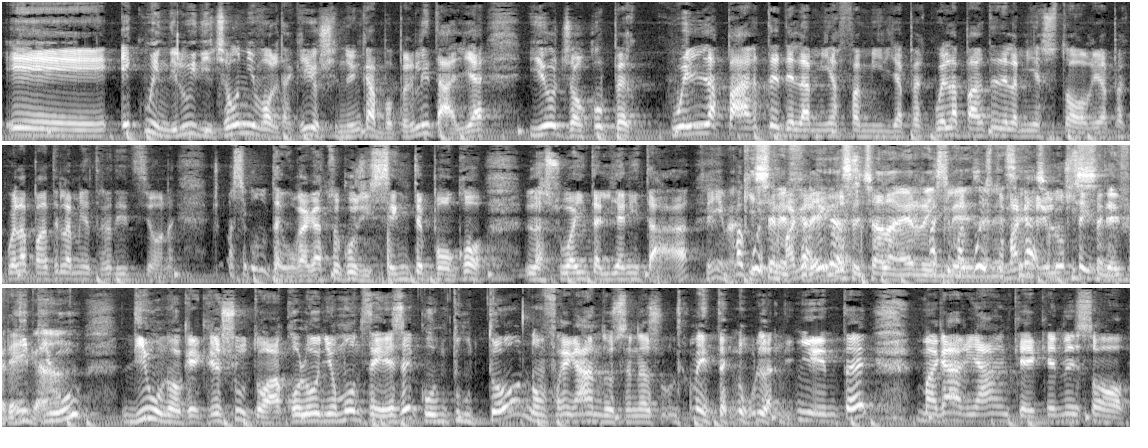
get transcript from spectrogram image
e, e quindi lui dice ogni volta che io scendo in campo per l'Italia io gioco per quella parte della mia famiglia, per quella parte della mia storia, per quella parte della mia tradizione. Cioè, ma secondo te un ragazzo così sente poco la sua italianità? Sì, ma, ma chi se ne frega se c'ha la R inglese? Ma, sì, ma questo magari senso, lo sente di più di uno che è cresciuto a Cologno Monzese con tutto, non fregandosene assolutamente nulla di niente, magari anche, che ne so,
